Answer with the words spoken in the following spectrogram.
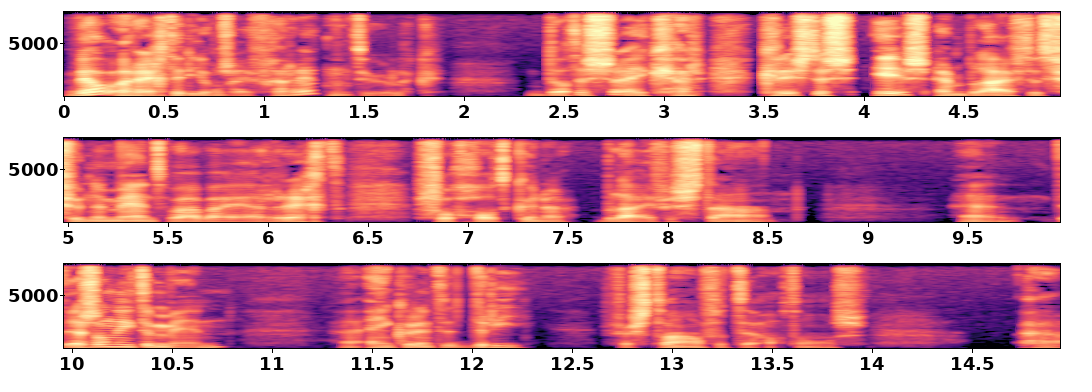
Wel een rechter die ons heeft gered natuurlijk. Dat is zeker. Christus is en blijft het fundament waar wij recht voor God kunnen blijven staan. Desalniettemin, 1 Korinthe 3, vers 12 vertelt ons, eh,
